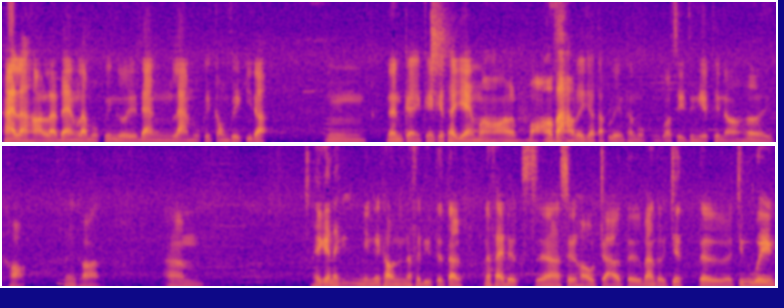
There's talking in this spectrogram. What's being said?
Hai là họ là đang là một cái người đang làm một cái công việc gì đó. Ừ, nên cái cái cái thời gian mà họ bỏ vào để cho tập luyện thành một võ sĩ chuyên nghiệp thì nó hơi khó hơi khó. Um, thì cái này những cái khâu này nó phải đi từ từ. Nó phải được uh, sự hỗ trợ từ ban tổ chức từ chính quyền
